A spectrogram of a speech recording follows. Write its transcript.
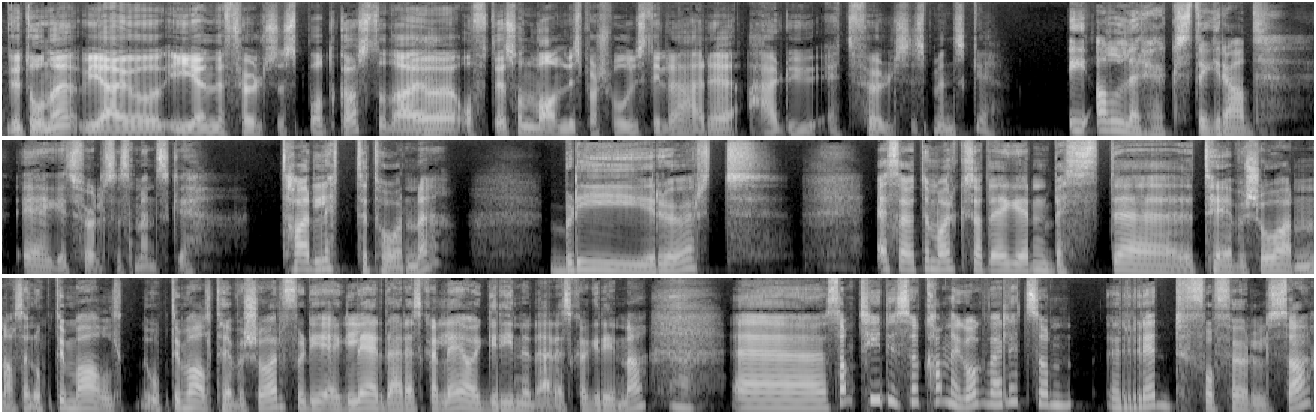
Du Tone, vi er jo i en følelsespodkast, og det er jo ofte sånn vanlig spørsmål vi stiller. Er, er du et følelsesmenneske? I aller høyeste grad er jeg et følelsesmenneske. Tar lett til tårene. Blir rørt. Jeg sa jo til Markus at jeg er den beste TV-seeren, altså en optimal, optimal TV-seer, fordi jeg ler der jeg skal le, og jeg griner der jeg skal grine. Ja. Eh, samtidig så kan jeg òg være litt sånn redd for følelser.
